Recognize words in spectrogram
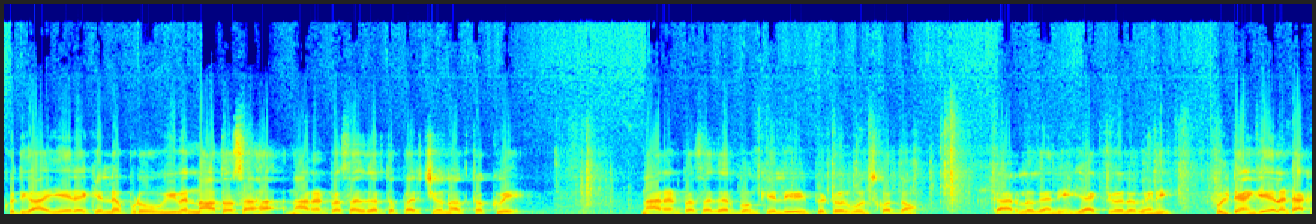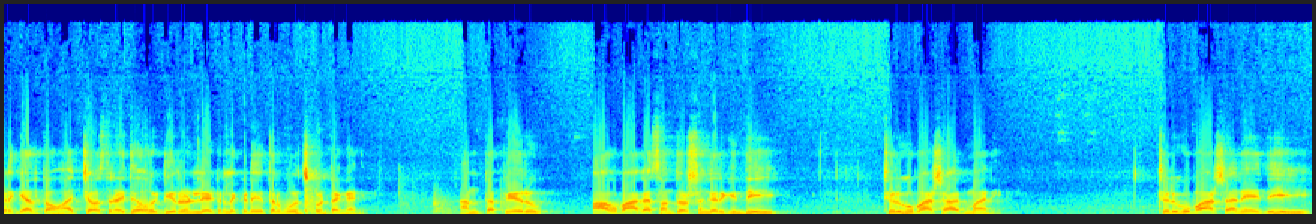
కొద్దిగా ఆ ఏరియాకి వెళ్ళినప్పుడు ఈవెన్ నాతో సహా నారాయణ ప్రసాద్ గారితో పరిచయం నాకు తక్కువే. నారాయణ ప్రసాద్ గారు బొంకెళ్ళి పెట్రోల్ పోంచుకొద్దాం కారులో కానీ యాక్టివాలో కానీ ఫుల్ ట్యాంక్ చేయాలంటే అక్కడికి వెళ్తాం. అత్యవసరం అయితే ఒకటి రెండు లీటర్లు ఇక్కడ ఈతలు పోంచుకుంటాం కానీ అంత పేరు. నాకు బాగా సంతోషం కలిగింది. తెలుగు భాష అభిమాని. తెలుగు భాష అనేది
